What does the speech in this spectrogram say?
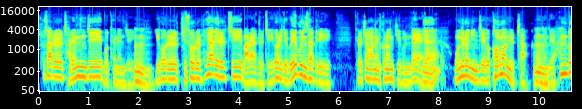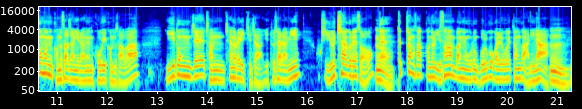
수사를 잘했는지 못했는지 음. 이거를 기소를 해야 될지 말아야 될지 이걸 이제 외부 인사들이 결정하는 그런 기구인데 예. 오늘은 이제 그 검언 유착 그러니까 음. 이제 한동훈 검사장이라는 고위 검사와 이동재 전 채널A 기자 이 두 사람이 혹시 유착을 해서 네. 특정 사건을 이상한 방향으로 몰고 가려고 했던 거 아니냐 음.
